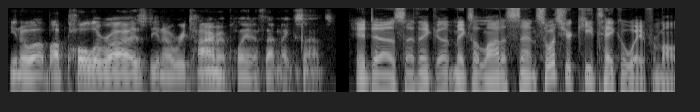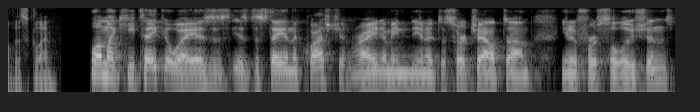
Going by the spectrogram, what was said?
you know a, a, polarized you know retirement plan if that makes sense. It does. I think that makes a lot of sense. So what's your key takeaway from all this glenn well, my key takeaway is, is, is to stay in the question, right? I mean, you know, to search out, um, you know, for solutions.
